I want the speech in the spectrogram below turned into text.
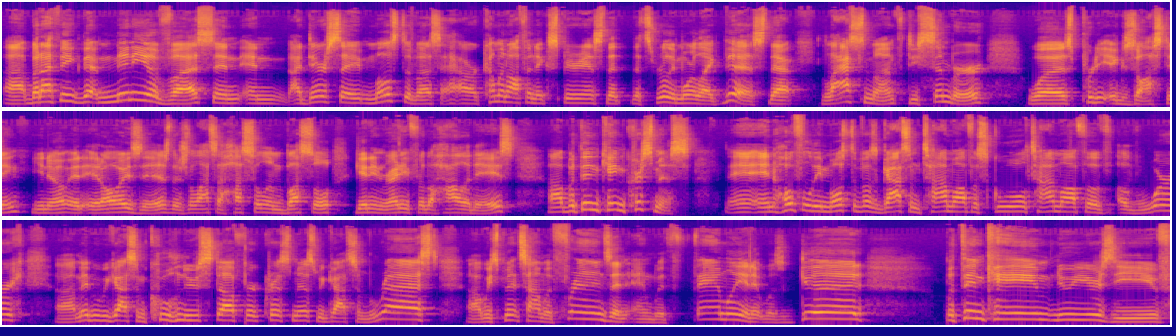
Uh, but I think that many of us, and, and I dare say most of us, are coming off an experience that, that's really more like this that last month, December, was pretty exhausting. You know, it, it always is. There's lots of hustle and bustle getting ready for the holidays. Uh, but then came Christmas. And hopefully, most of us got some time off of school, time off of, of work. Uh, maybe we got some cool new stuff for Christmas. We got some rest. Uh, we spent time with friends and, and with family, and it was good. But then came New Year's Eve,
